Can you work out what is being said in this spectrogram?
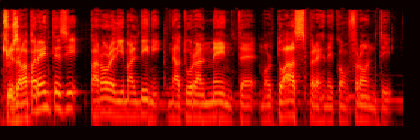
Chiusa la parentesi, parole di Maldini naturalmente molto aspre nei confronti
